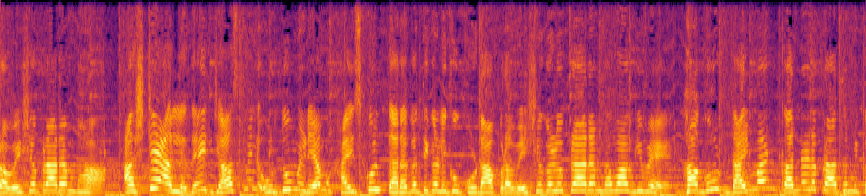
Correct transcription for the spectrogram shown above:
ಪ್ರವೇಶ ಪ್ರಾರಂಭ. ಅಷ್ಟೇ ಅಲ್ಲದೆ Jasmine Urdu medium high school ತರಗತಿಗಳಿಗೂ ಕೂಡ ಪ್ರವೇಶಗಳು ಪ್ರಾರಂಭವಾಗಿವೆ. ಹಾಗೂ ಡೈಮಂಡ್ ಕನ್ನಡ ಪ್ರಾಥಮಿಕ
